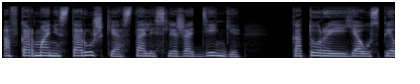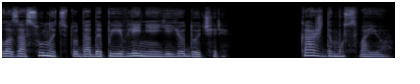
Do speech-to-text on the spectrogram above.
А в кармане старушки остались лежать деньги, которые я успела засунуть туда до появления ее дочери. Каждому свое.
